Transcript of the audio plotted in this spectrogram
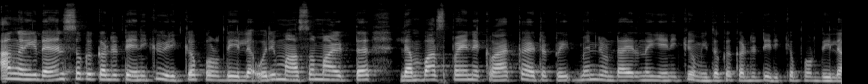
അങ്ങനെ ഈ ഡാൻസൊക്കെ കണ്ടിട്ട് എനിക്ക് എനിക്കും ഇരിക്കപ്പുറതിയില്ല ഒരു മാസമായിട്ട് ലംബാർ സ്പൈന് ക്രാക്കായിട്ട് ട്രീറ്റ്മെന്റിലുണ്ടായിരുന്ന എനിക്കും ഇതൊക്കെ കണ്ടിട്ട് ഇരിക്കപ്പുറതിയില്ല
